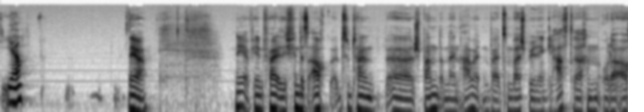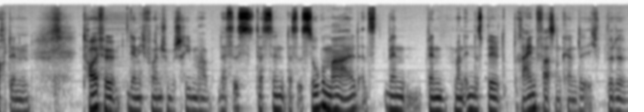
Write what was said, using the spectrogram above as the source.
ja, Ja. Nee, auf jeden Fall. Ich finde das auch total äh, spannend an deinen Arbeiten, weil zum Beispiel den Glasdrachen oder auch den Teufel, den ich vorhin schon beschrieben habe, das ist, das sind, das ist so gemalt, als wenn, wenn man in das Bild reinfassen könnte. Ich würde,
